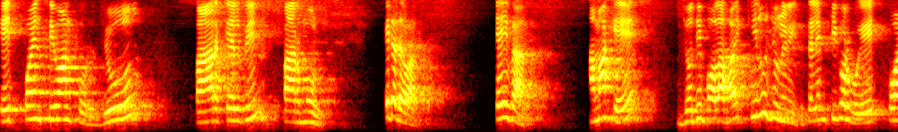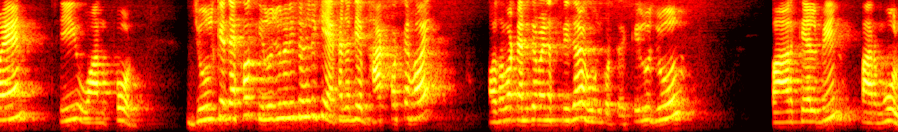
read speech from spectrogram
eight point three one four joule per kelvin per mole এটা দেওয়া আছে। এইবার আমাকে যদি বলা হয় কিলো জুলে নিতে, তাহলে আমি কি করব? Eight point three one four জুলকে দেখো কিলো জুলে নিতে হলে কি এক হাজার দিয়ে ভাগ করতে হয়? অথবা টেন টু মাইনাস থ্রি দ্বারা গুণ করতে হয় kilo joule per kelvin per mole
